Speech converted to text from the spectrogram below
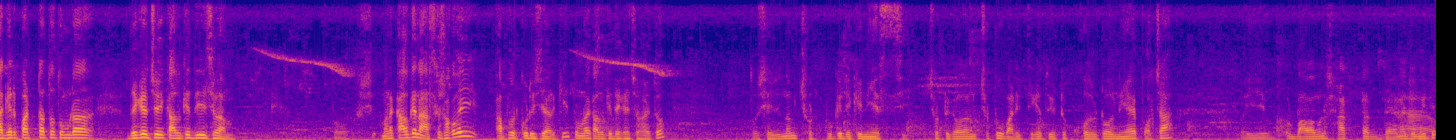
আগের পার্টটা তো তোমরা দেখেছ, এই কালকে দিয়েছিলাম। তো মানে কালকে না, আজকে সকালেই আপলোড করেছি আর কি, তোমরা কালকে দেখেছ হয়তো। তো সেই জন্য আমি ছোট্টুকে ডেকে নিয়ে এসেছি। ছোট্টুকে বললাম, ছোট্টু বাড়ির থেকে তুই একটু খোল টোল নিয়ে পচা। ওই ওর বাবা মানে সারটা দেয় না জমিতে।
